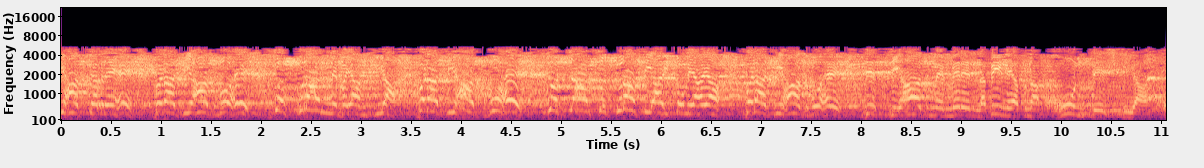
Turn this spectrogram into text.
جہاد کر رہے ہیں۔ بڑا جہاد وہ ہے جو قرآن نے بیان کیا۔ بڑا جہاد وہ ہے جو چار سو چوراسی آیتوں میں آیا۔ بڑا جہاد وہ ہے جس جہاد میں میرے نبی نے اپنا خون پیش کیا۔ ہے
